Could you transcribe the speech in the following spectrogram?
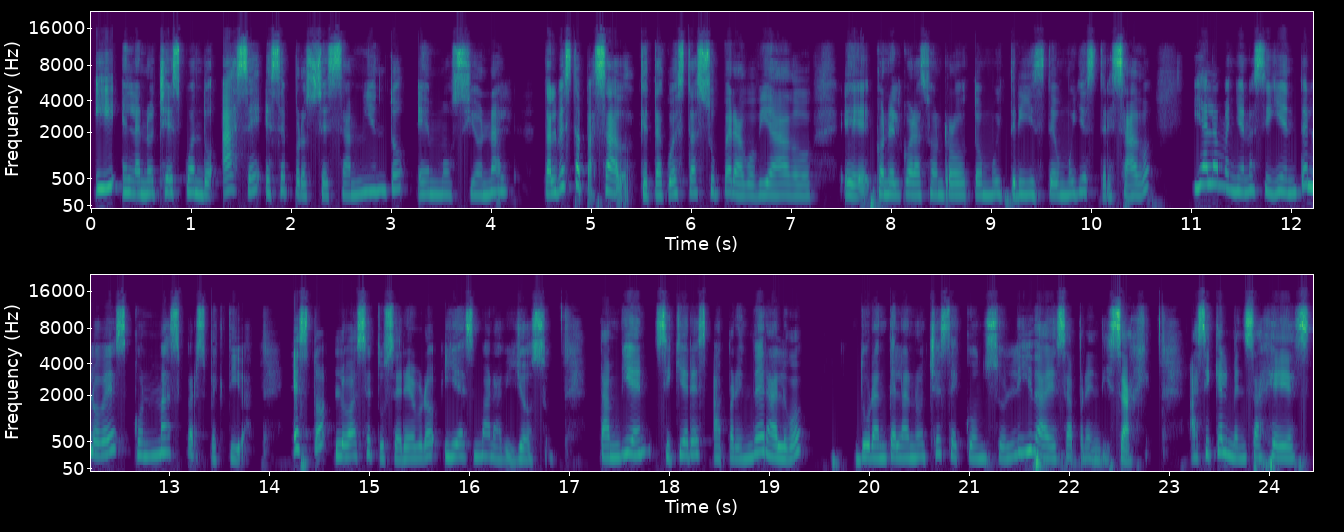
Y en la noche es cuando hace ese procesamiento emocional. Tal vez te pasado que te acuestas súper agobiado, eh, con el corazón roto, muy triste o muy estresado y a la mañana siguiente lo ves con más perspectiva. Esto lo hace tu cerebro y es maravilloso. También, si quieres aprender algo, durante la noche se consolida ese aprendizaje. Así que el mensaje es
